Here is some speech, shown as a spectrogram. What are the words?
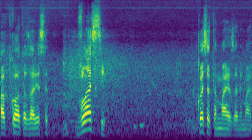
А від кого це зависить? Власті. Хтось там має займати.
